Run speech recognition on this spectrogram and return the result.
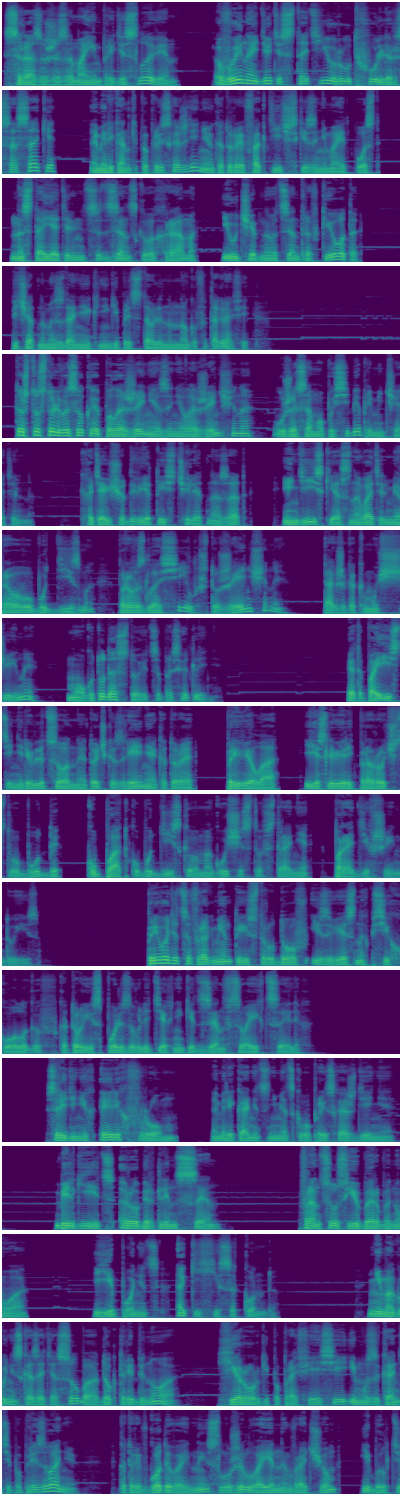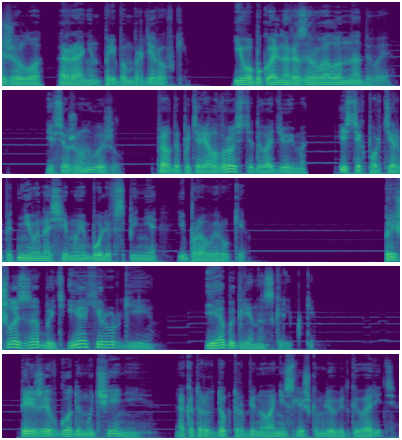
Сразу же за моим предисловием вы найдете статью Рут Фуллер Сасаки, американки по происхождению, которая фактически занимает пост настоятельницы дзенского храма и учебного центра в Киото, в печатном издании книги представлено много фотографий. То, что столь высокое положение заняла женщина, уже само по себе примечательно. Хотя еще две тысячи лет назад индийский основатель мирового буддизма провозгласил, что женщины, так же как и мужчины, могут удостоиться просветления. Это поистине революционная точка зрения, которая привела, если верить пророчеству Будды, к упадку буддийского могущества в стране, породившей индуизм. Приводятся фрагменты из трудов известных психологов, которые использовали техники дзен в своих целях. Среди них Эрих Фром, американец немецкого происхождения, бельгиец Роберт Линсен, француз Юбер Бенуа японец Акихиса Кондо. Не могу не сказать особо о докторе Бенуа, хирурге по профессии и музыканте по призванию, который в годы войны служил военным врачом и был тяжело ранен при бомбардировке. Его буквально разорвало надвое, и все же он выжил. Правда, потерял в росте два дюйма и с тех пор терпит невыносимые боли в спине и правой руке. Пришлось забыть и о хирургии, и об игре на скрипке. Пережив годы мучений, о которых доктор Бенуа не слишком любит говорить,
